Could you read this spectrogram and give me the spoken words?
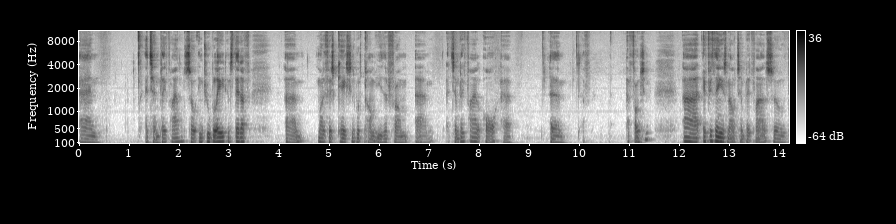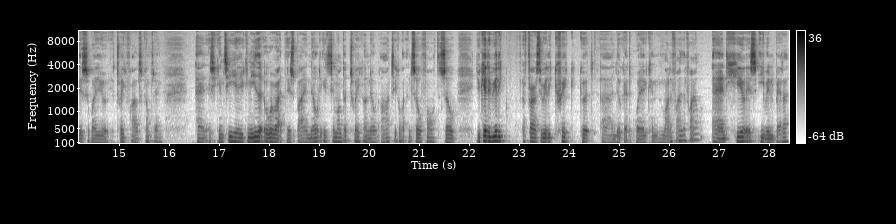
an a template file. So in Drupal 8 instead of um, modifications would come either from um, a template file or a um, a, a, function. Uh, everything is now template files, so this is where your, your twig files comes in. And as you can see here, you can either overwrite this by node html.twig or node article and so forth. So you get a really first a really quick, good uh, look at where you can modify the file. And here is even better.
